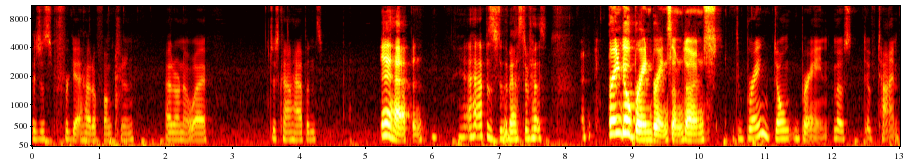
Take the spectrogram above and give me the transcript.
I just forget how to function. I don't know why. It just kind of happens. It happened. It happens to the best of us. Brain go brain brain sometimes. Brain don't brain most of time.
